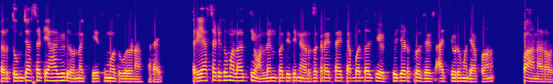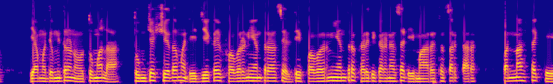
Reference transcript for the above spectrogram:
तर तुमच्यासाठी हा व्हिडिओ नक्कीच महत्त्वपूर्ण असणार आहे. तर यासाठी तुम्हाला अगदी ऑनलाईन पद्धतीने अर्ज करायचा आहे. त्याबद्दलची एड टू जेड प्रोसेस आजच्या व्हिडिओमध्ये आपण पाहणार आहोत. यामध्ये मित्रांनो तुम्हाला तुमच्या शेतामध्ये जे काही फवारणी यंत्र असेल ते फवारणी यंत्र खरेदी करण्यासाठी महाराष्ट्र सरकार पन्नास टक्के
